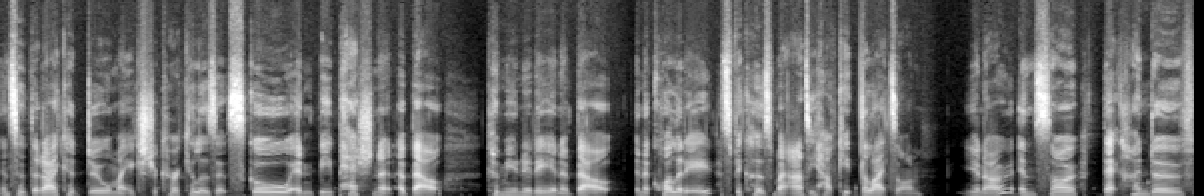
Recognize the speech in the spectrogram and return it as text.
and so that I could do all my extracurriculars at school and be passionate about community and about inequality, it's because my auntie helped keep the lights on you know? And so that kind of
